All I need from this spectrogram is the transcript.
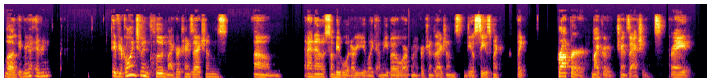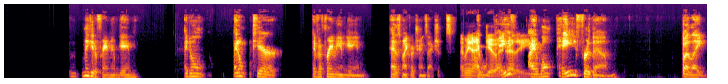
Look, if you're gonna- if you're, if you're going to include microtransactions, um, and I know some people would argue like Amiibo or microtransactions, DLCs, micro, like proper microtransactions, right? Make it a freemium game. I don't, I don't care if a freemium game has microtransactions. I mean, I, won't do. pay I'd rather you. I won't pay for them, but like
